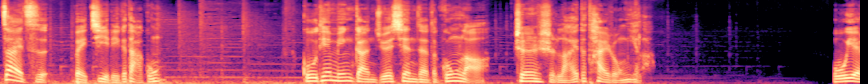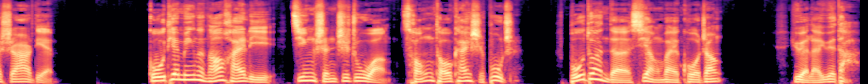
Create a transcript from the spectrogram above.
再次被记了一个大功。古天明感觉现在的功劳真是来得太容易了。午夜十二点，古天明的脑海里精神蜘蛛网从头开始布置，不断的向外扩张，越来越大，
